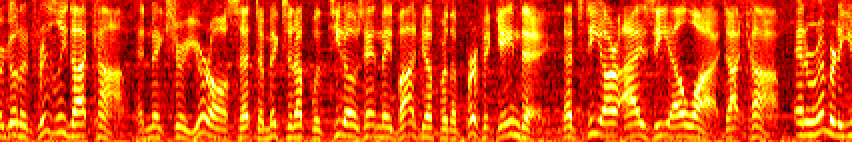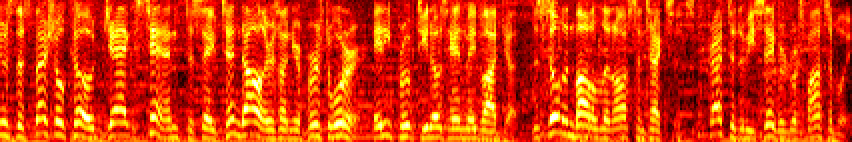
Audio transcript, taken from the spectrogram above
or go to drizly.com and make sure you're all set to mix it up with Tito's handmade vodka for the perfect game day. That's D R I Z L Y.com. And remember to use the special code JAGS10 to save $10 on your first order. 80 proof Tito's handmade vodka. Distilled and bottled in Austin, Texas. Crafted to be savored responsibly.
